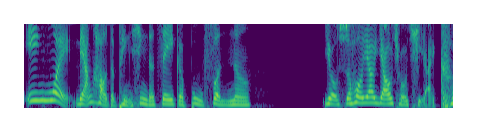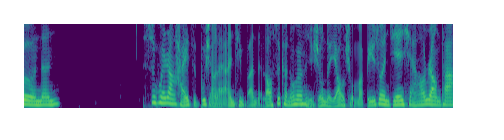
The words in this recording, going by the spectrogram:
因为良好的品性的这一个部分呢，有时候要要求起来，可能。是会让孩子不想来安亲班的，老师可能会很凶的要求嘛。比如说，你今天想要让他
